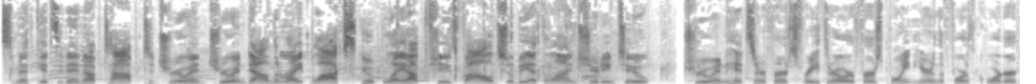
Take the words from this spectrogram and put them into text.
Smith gets it in up top to Trewyn. Trewyn down the right block, scoop layup. She's fouled. She'll be at the line shooting two. Trewyn hits her first free throw, her first point here in the fourth quarter.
